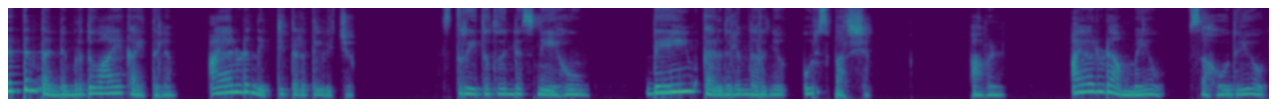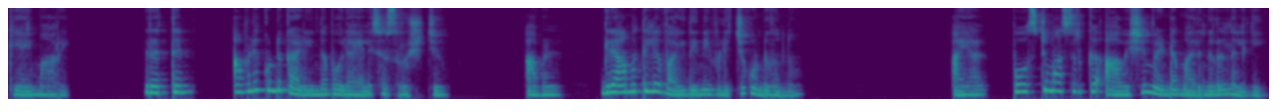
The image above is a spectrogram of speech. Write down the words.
രത്തൻ തന്റെ മൃദുവായ കൈത്തലം അയാളുടെ നെറ്റിത്തടത്തിൽ വെച്ചു. സ്ത്രീത്വത്തിന്റെ സ്നേഹവും ദയയും കരുതലും നിറഞ്ഞ ഒരു സ്പർശം. അവൾ അയാളുടെ അമ്മയോ സഹോദരിയോ ഒക്കെയായി മാറി. രത്തൻ അവളെ അവളെക്കൊണ്ട് കഴിയുന്ന പോലെ അയാളെ ശുശ്രൂഷിച്ചു. അവൾ ഗ്രാമത്തിലെ വൈദ്യനെ വിളിച്ചു കൊണ്ടുവന്നു. അയാൾ പോസ്റ്റ് മാസ്റ്റർക്ക് ആവശ്യം വേണ്ട മരുന്നുകൾ നൽകി.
